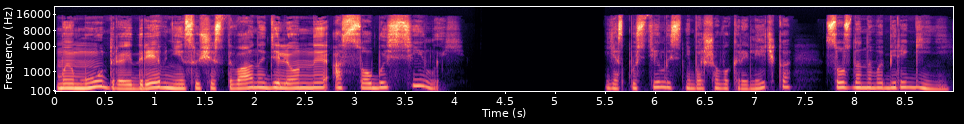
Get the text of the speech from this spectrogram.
Мы мудрые древние существа, наделенные особой силой». Я спустилась с небольшого крылечка, созданного берегиней,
